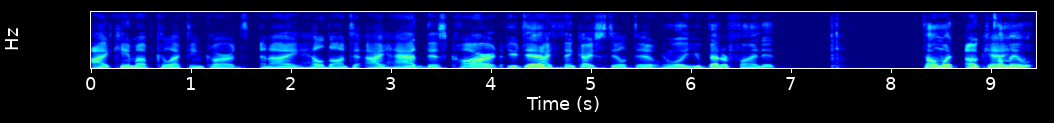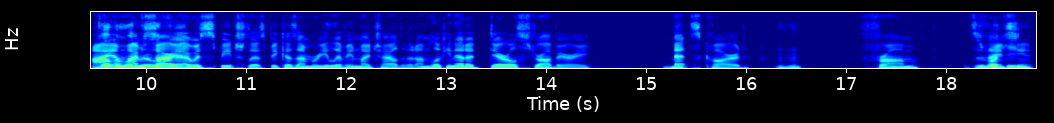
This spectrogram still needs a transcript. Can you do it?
I came up collecting cards and I held on to I had this card. You did? I think I still do. And well, you better find it. Tell them what. Okay. Tell me. Tell I them am, what I'm sorry. I was speechless because I'm reliving my childhood. I'm looking at a Darryl Strawberry Mets card Mhm. from It's his rookie.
